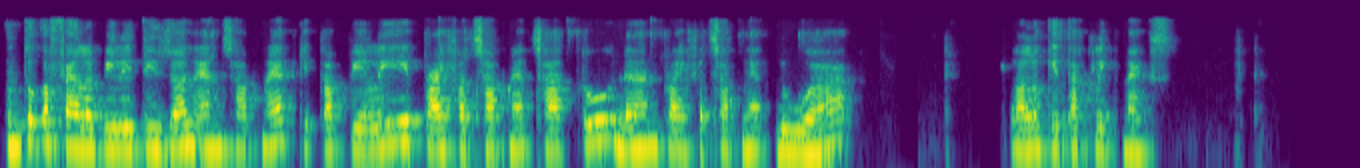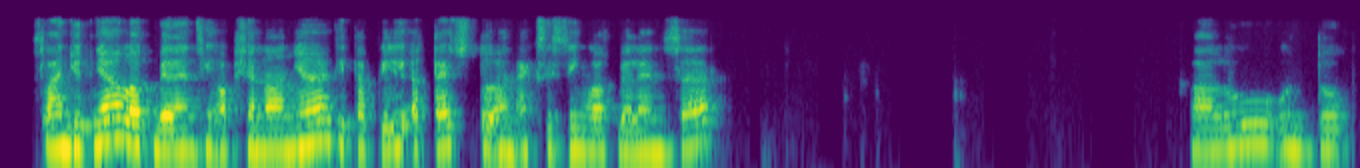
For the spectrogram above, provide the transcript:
Untuk availability zone and subnet kita pilih private subnet 1 dan private subnet 2. Lalu kita klik next. Selanjutnya, load balancing optionalnya kita pilih attach to an existing load balancer. Lalu untuk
